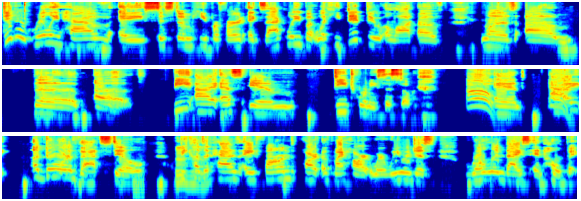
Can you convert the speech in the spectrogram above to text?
didn't really have a system he preferred exactly, but what he did do a lot of was um, the uh, BISM D20 system. Oh, And Yeah. I adore that still because Mhm. it has a fond part of my heart where we were just rolling dice and hoping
